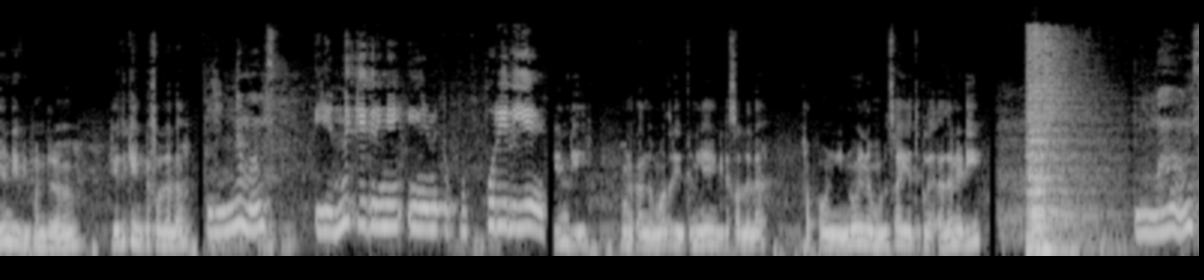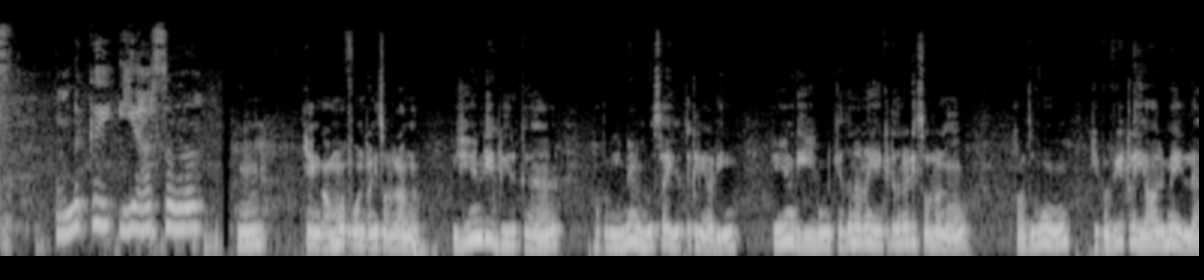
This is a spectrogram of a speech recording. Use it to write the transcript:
ஏன்டி இப்படி பண்ணுறான் எதுக்கு என்கிட்ட சொல்லலை? என்ன மாம்ஸ்? என்ன கேக்குறீங்க? எனக்கு புரியலையே. ஏன்டி உனக்கு அந்த மாதிரி இருக்குன்னு ஏன் என்கிட்ட சொல்லலை? அப்போ நீ இன்னும் என்ன முழுசாக ஏற்றுக்கல அதானடி? மாம்ஸ் உனக்கு யார் சொன்னா? ம் எங்கள் அம்மா ஃபோன் பண்ணி சொல்கிறாங்க ஏன்டி இப்படி இருக்க? அப்போ நீ என்ன முழுசாக ஏற்றுக்கலையாடி ஏன்டி உனக்கு எதனால என்கிட்ட தானடி சொல்லணும்? அதுவும் இப்போ வீட்டில் யாருமே இல்லை.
